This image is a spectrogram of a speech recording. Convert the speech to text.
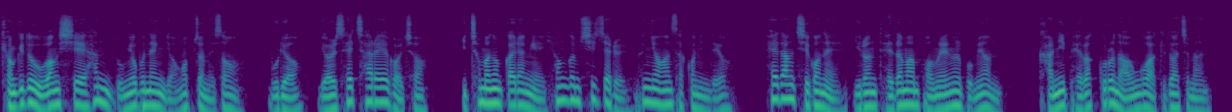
경기도 의왕시의 한 농협은행 영업점에서 무려 13차례에 걸쳐 2천만 원가량의 현금 시제를 횡령한 사건인데요. 해당 직원의 이런 대담한 범행을 보면 간이 배 밖으로 나온 것 같기도 하지만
